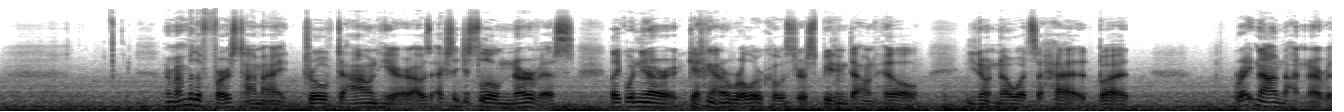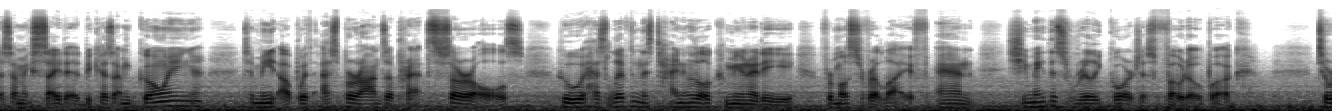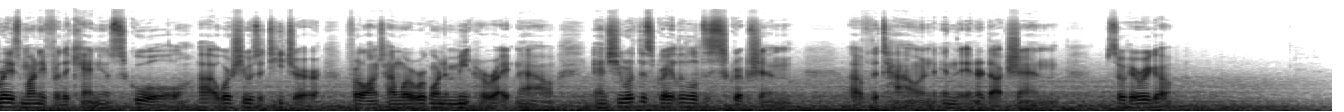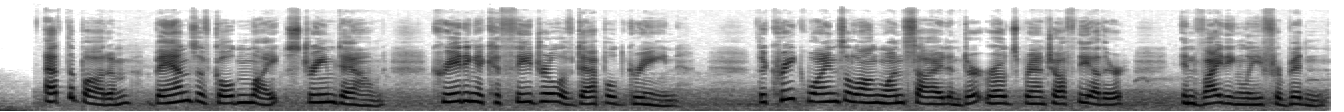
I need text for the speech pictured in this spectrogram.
I remember the first time I drove down here, I was actually just a little nervous. Like when you're getting on a roller coaster speeding downhill, you don't know what's ahead. But right now, I'm not nervous. I'm excited because I'm going to meet up with Esperanza Pratt Searles, who has lived in this tiny little community for most of her life. And she made this really gorgeous photo book to raise money for the Canyon School, uh, where she was a teacher for a long time, where we're going to meet her right now. And she wrote this great little description of the town in the introduction. So here we go. At the bottom, bands of golden light stream down, creating a cathedral of dappled green. The creek winds along one side and dirt roads branch off the other, invitingly forbidden.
